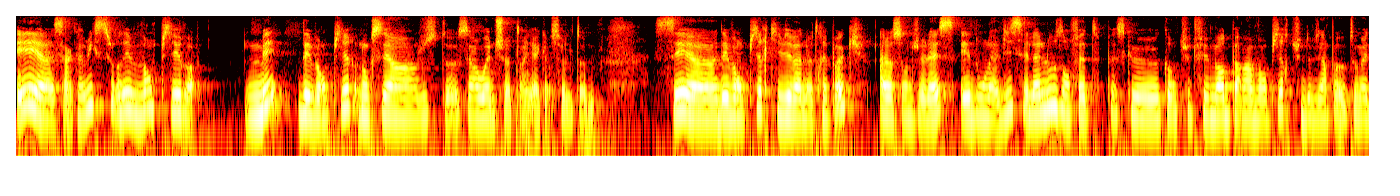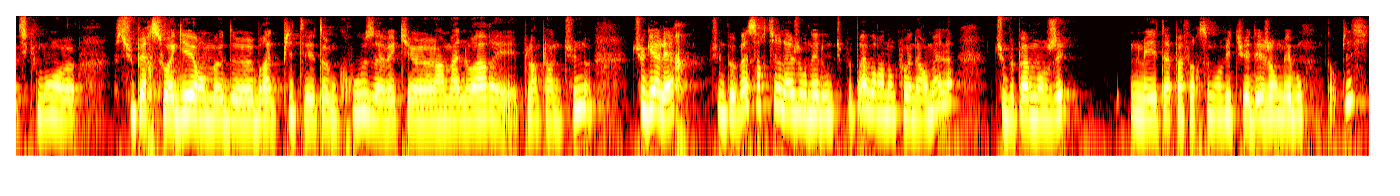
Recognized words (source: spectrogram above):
Et euh, c'est un comics sur des vampires. Mais des vampires, donc c'est un, juste, c'est un one-shot, hein, il n'y a qu'un seul tome. C'est euh, des vampires qui vivent à notre époque, à Los Angeles, et dont la vie c'est la loose en fait. Parce que quand tu te fais mordre par un vampire, tu deviens pas automatiquement euh, super swagué en mode euh, Brad Pitt et Tom Cruise avec euh, un manoir et plein plein de thunes. Tu galères, tu ne peux pas sortir la journée, donc tu peux pas avoir un emploi normal, tu peux pas manger, mais t'as pas forcément envie de tuer des gens, mais bon, tant pis.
